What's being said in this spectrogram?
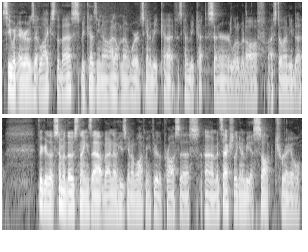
see what arrows it likes the best because, you know, I don't know where it's going to be cut, if it's going to be cut to center or a little bit off. I still need to figure those, some of those things out, but I know he's going to walk me through the process. Um, it's actually going to be a sock trail,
